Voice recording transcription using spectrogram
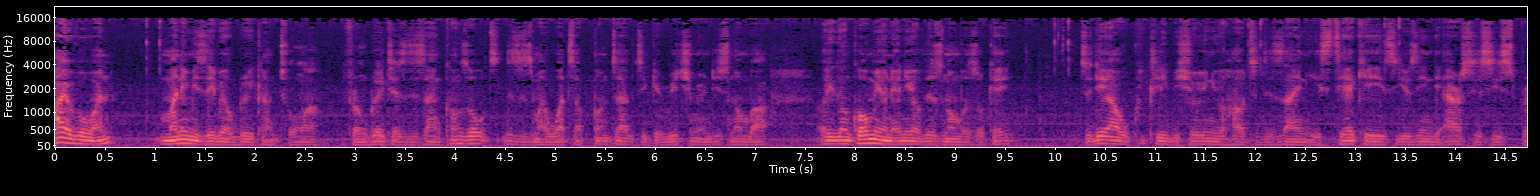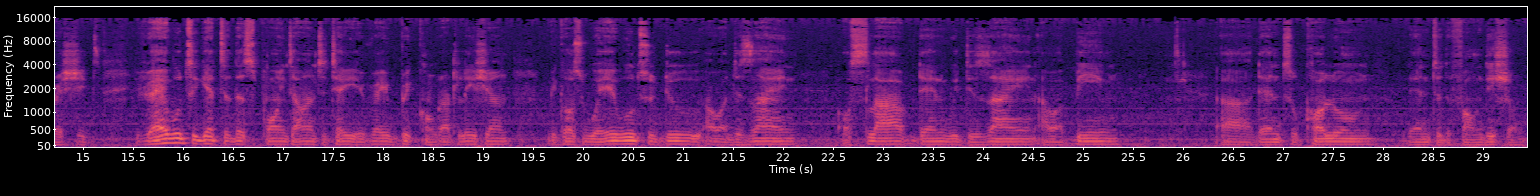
Hi everyone, my name is Abel Grey Kantoma from Greytest Design Consult. This is my WhatsApp contact. You can reach me on this number or you can call me on any of these numbers, okay? Today I will quickly be showing you how to design a staircase using the RCC spreadsheet. If you're able to get to this point, I want to tell you a very big congratulations because we are able to do our design or slab, then we design our beam, uh, then to column, then to the foundation.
